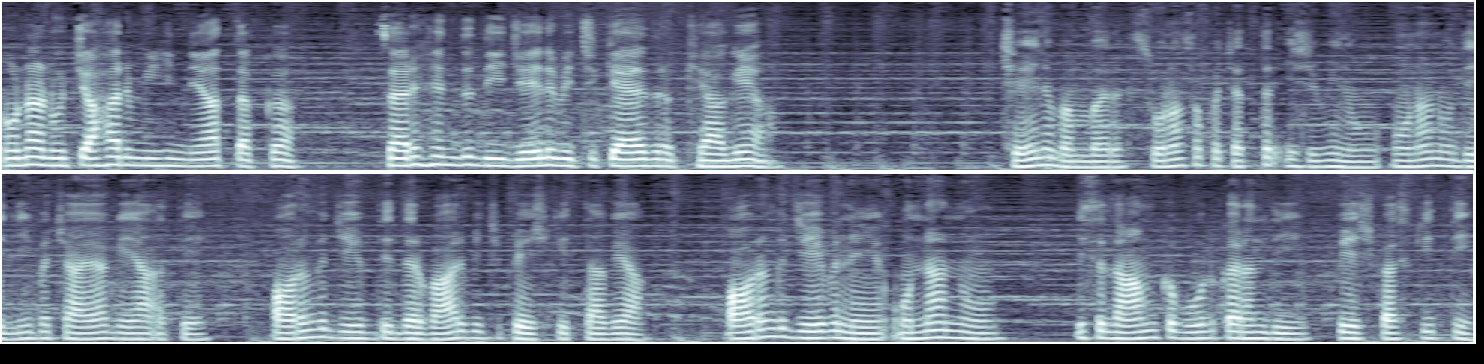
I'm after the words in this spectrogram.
ਉਹਨਾਂ ਨੂੰ 4 ਮਹੀਨਿਆਂ ਤੱਕ ਸਰਹਿੰਦ ਦੀ ਜੇਲ੍ਹ ਵਿੱਚ ਕੈਦ ਰੱਖਿਆ ਗਿਆ। 6 ਨਵੰਬਰ 1675 ਈਸਵੀ ਨੂੰ ਉਹਨਾਂ ਨੂੰ ਦਿੱਲੀ ਪਹੁੰਚਾਇਆ ਗਿਆ ਅਤੇ ਔਰੰਗਜ਼ੇਬ ਦੇ ਦਰਬਾਰ ਵਿੱਚ ਪੇਸ਼ ਕੀਤਾ ਗਿਆ। ਔਰੰਗਜ਼ੇਬ ਨੇ ਉਹਨਾਂ ਨੂੰ ਇਸਲਾਮ ਕਬੂਲ ਕਰਨ ਦੀ ਪੇਸ਼ਕਸ਼ ਕੀਤੀ।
